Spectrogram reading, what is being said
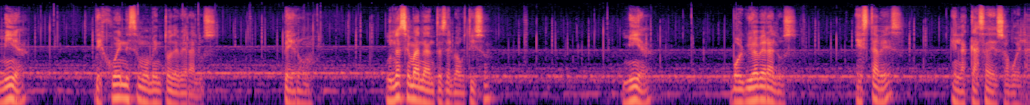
Mía dejó en ese momento de ver a Luz. Pero una semana antes del bautizo, Mía volvió a ver a Luz, esta vez en la casa de su abuela.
